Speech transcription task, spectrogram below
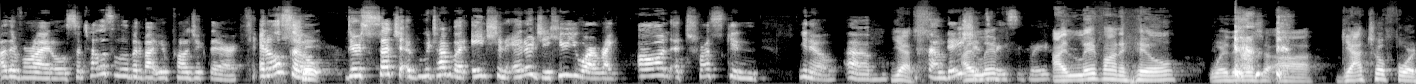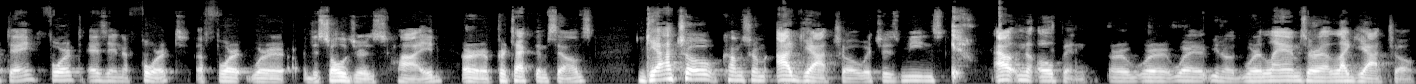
other varietals. So tell us a little bit about your project there. And also, So- there's such a, we talk about ancient energy. Here you are, right on Etruscan, you know, um, yes foundations, live- basically. I live on a hill where there is a Ghiaccio Forte, fort as in a fort, a fort where the soldiers hide or protect themselves. Ghiaccio comes from aghiaccio, which is means out in the open, or where where you know where lambs are a laghiaccio.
